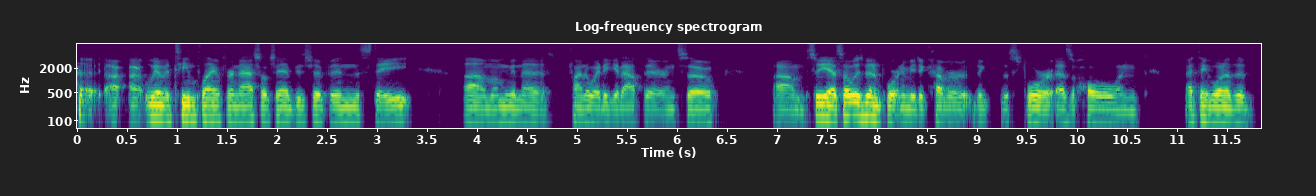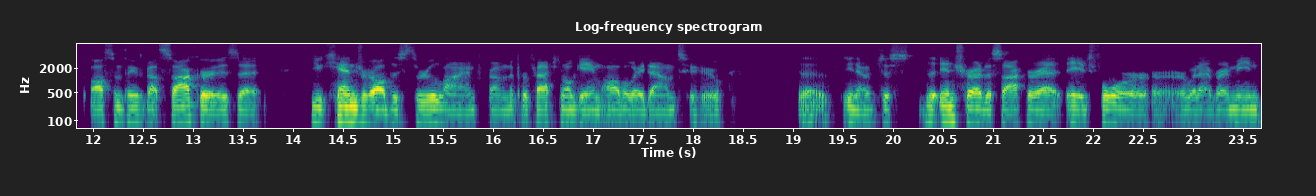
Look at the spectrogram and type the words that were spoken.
we have a team playing for a national championship in the state um, i'm gonna find a way to get out there and so um, so yeah it's always been important to me to cover the, the sport as a whole and i think one of the awesome things about soccer is that you can draw this through line from the professional game all the way down to the you know just the intro to soccer at age four or, or whatever i mean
